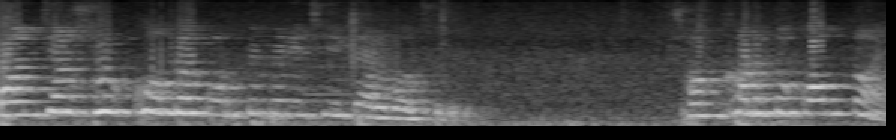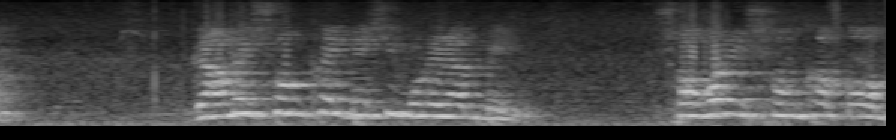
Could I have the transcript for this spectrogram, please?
পঞ্চাশ লক্ষ আমরা করতে পেরেছি তেরো বছরে। সংখ্যাটা তো কম নয়। গ্রামের সংখ্যাই বেশি মনে রাখবেন। শহরের সংখ্যা কম।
